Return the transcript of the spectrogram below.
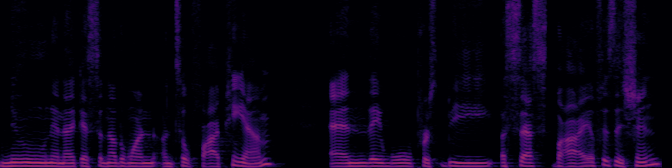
noon, and I guess another one until five PM. And they will be assessed by a physician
